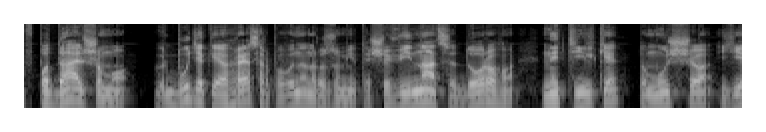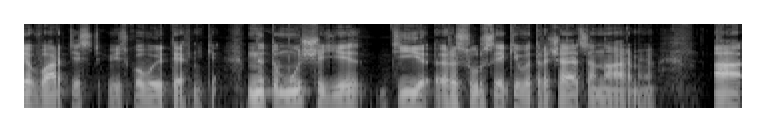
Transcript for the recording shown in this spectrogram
в подальшому будь-який агресор повинен розуміти, що війна це дорого не тільки тому, що є вартість військової техніки, не тому, що є ті ресурси, які витрачаються на армію, а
